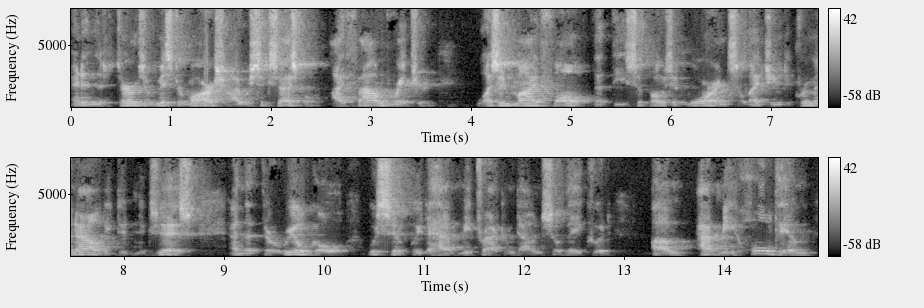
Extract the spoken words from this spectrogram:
And in the terms of Mr. Marsh, I was successful. I found Richard. Wasn't my fault that the supposed warrants alleging the criminality didn't exist, and that their real goal was simply to have me track him down so they could um, have me hold him,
